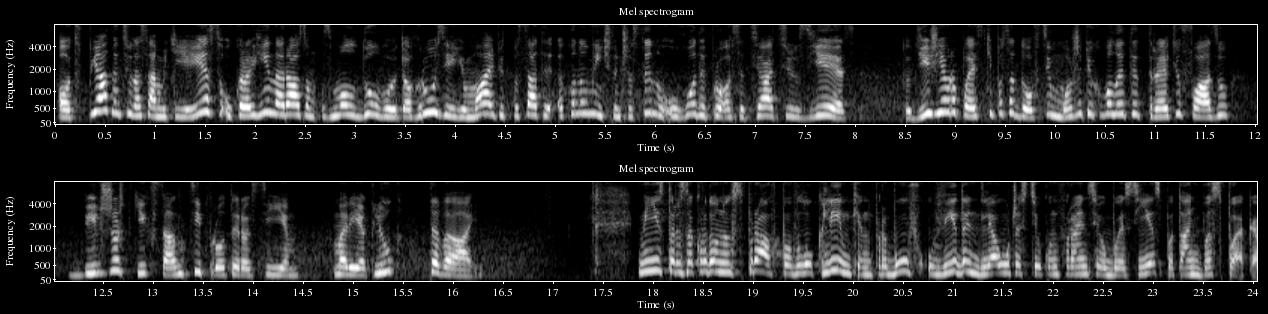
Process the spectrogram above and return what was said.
А от в п'ятницю на саміті ЄС Україна разом з Молдовою та Грузією має підписати економічну частину угоди про асоціацію з ЄС. Тоді ж європейські посадовці можуть ухвалити третю фазу більш жорстких санкцій проти Росії. Марія Клюк, ТВАЙ. Міністр закордонних справ Павло Клімкін прибув у Відень для участі у конференції ОБСЄ з питань безпеки.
